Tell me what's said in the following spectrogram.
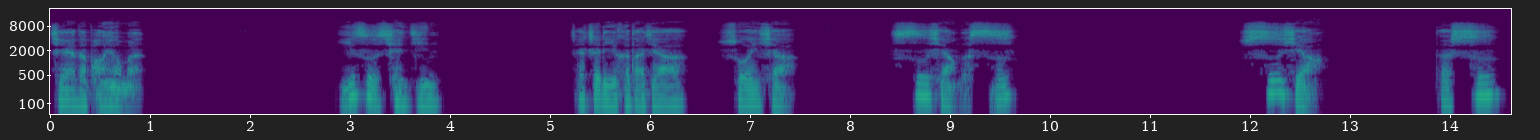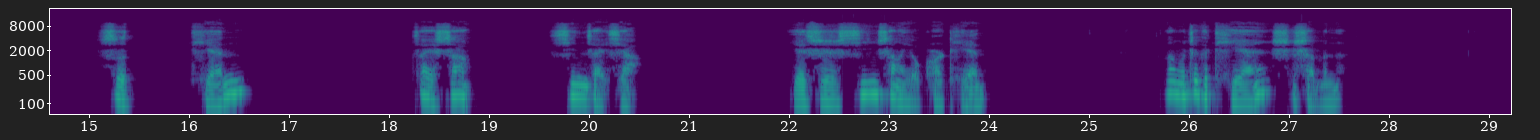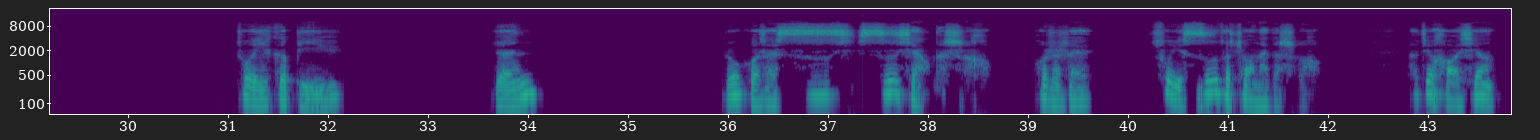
亲爱的朋友们，一字千金，在这里和大家说一下思想的思，思想的思是田在上，心在下，也是心上有块田。那么这个田是什么呢？做一个比喻，人如果在思思想的时候，或者在处于思的状态的时候，他就好像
